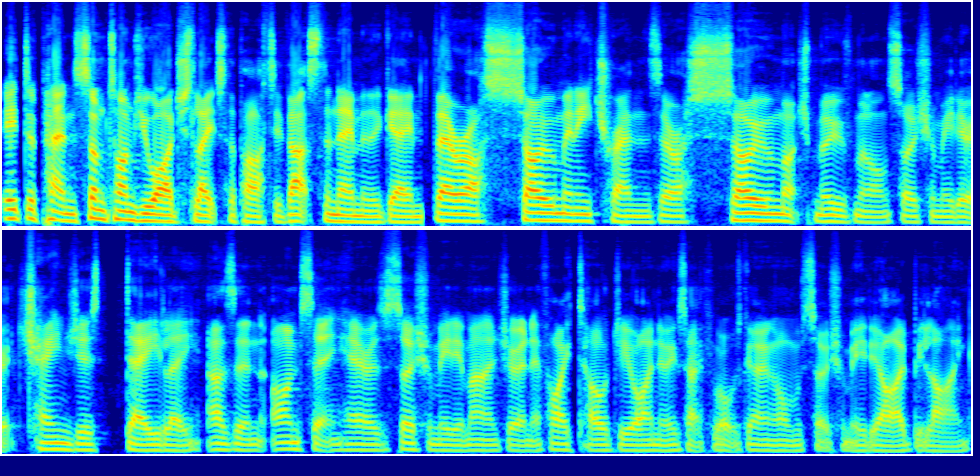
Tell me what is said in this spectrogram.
it depends. Sometimes you are just late to the party. That's the name of the game. There are so many trends. There are so much movement on social media. It changes daily. As in, I'm sitting here as a social media manager, and if I told you I knew exactly what was going on with social media, I'd be lying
